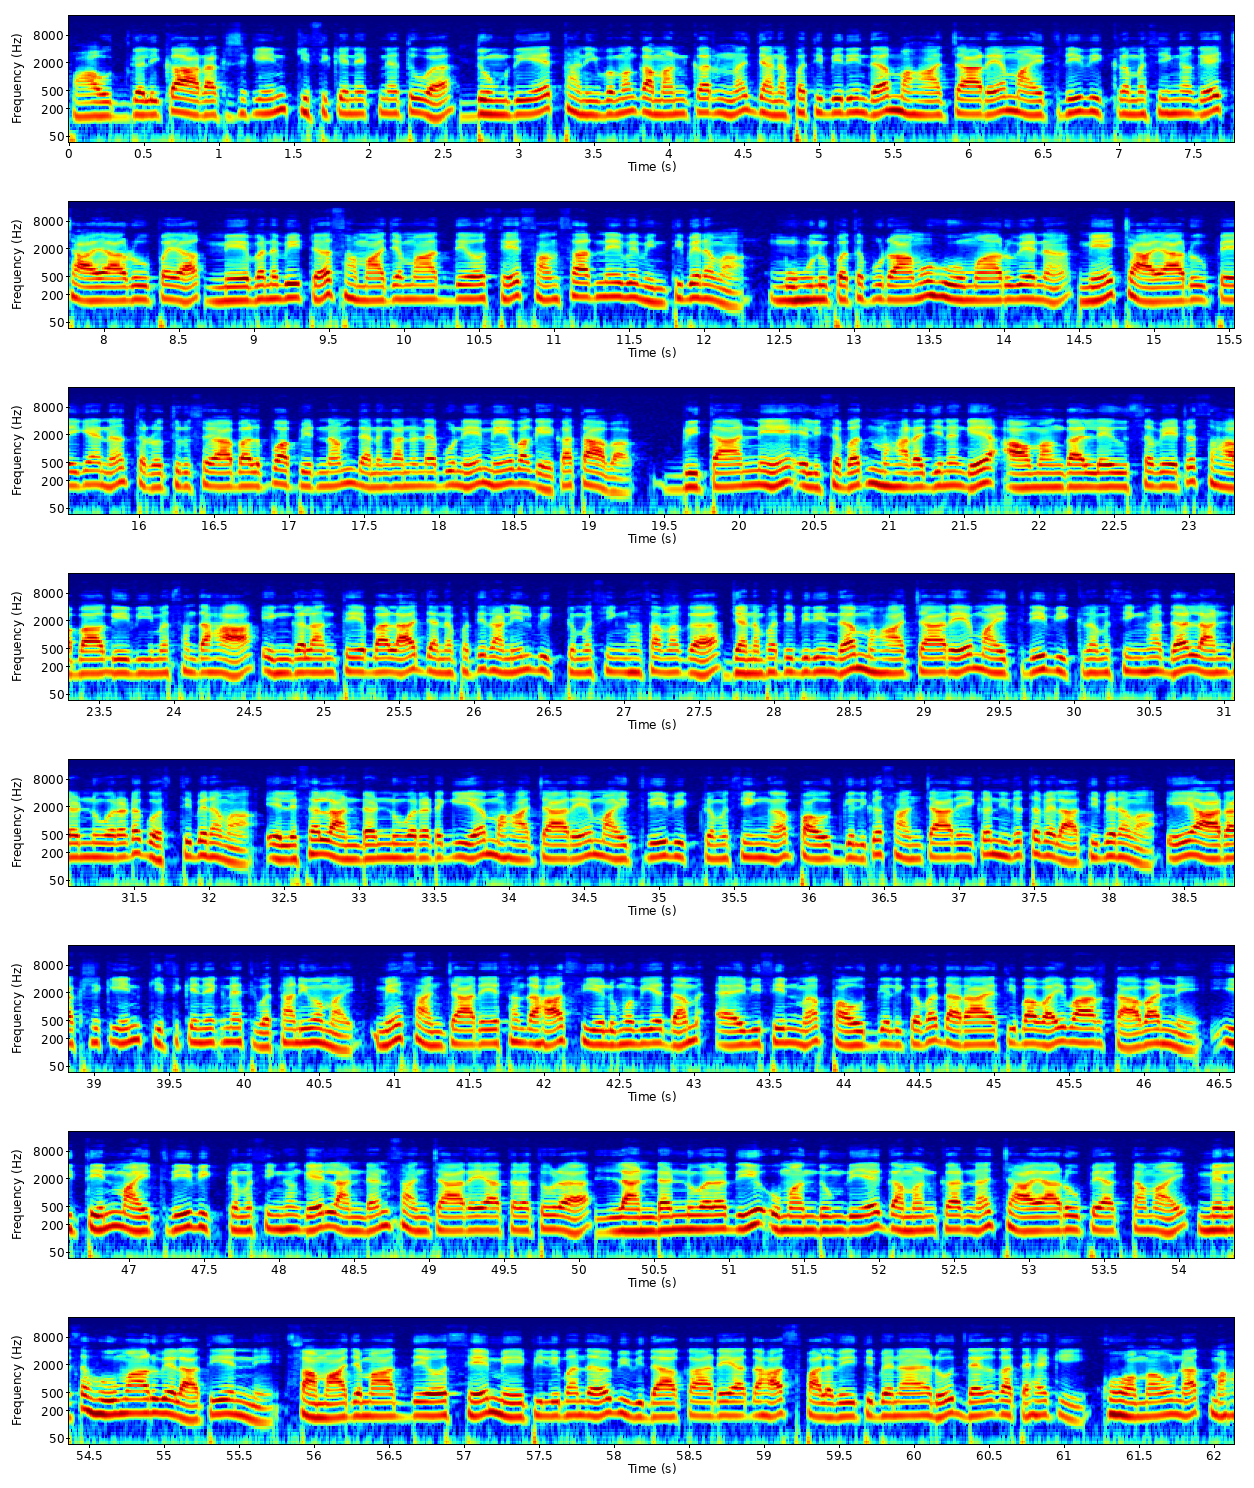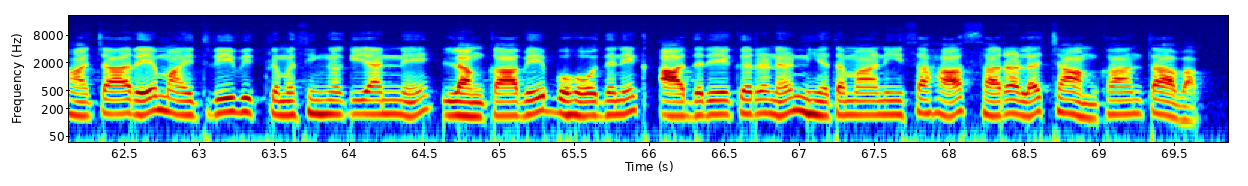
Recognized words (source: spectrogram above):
පෞද්ගලික ආරක්ෂකයින් කිසි කෙනෙක් නැතුව දුම්රියේ තනිවම ගමන් කරන ජනපති බිරිඳ මහාචාර්ය මෛත්‍රී වික්‍රමසිංහගේ ඡායාරූපයක් මේ වන විට සමාජ මාධ්‍ය ඔස්සේ සංසරණය වෙමින් තිබෙනවා. මුහුණුපත පුරාම හුවමාරු වෙන මේ ඡායාරූපය ගැන තොරතුරු සොයා බලපු අපිට නම් දැනගන්න ලැබුණේ මේ වගේ කතාවක්. බ්‍රිතාන්‍යයේ එලිසබත් මහරජිනගේ අවමංගල්‍ය උත්සවයට සහභාගී වීම සඳහා එංගලන්තයේ බලා ජනපති රනිල් වික්‍රමසිංහ සමග ජනපති බිරිඳ මහාචාර්ය මෛත්‍රී වික්‍රමසිංහද ලන්ඩන් නුවරට ගොස් තිබෙනවා. එලෙස ලන්ඩන් නුවරට ගිය මහාචාර්ය මෛත්‍රී වික්‍රමසිංහ පෞද්ගලික සංචාරයක නිරත වෙලා තිබෙනවා. ඒ ආරක්ෂකයින් කිසි කෙනෙක් නැතිව තනිවමයි. මේ සංචාරය සඳහා සියලුම වියදම් ඇය විසින්ම පෞද්ගලිකව දරා ඇති බවයි වාර්තා වන්නේ. ඉතින් මෛත්‍රී වික්‍රමසිංහගේ ලන්ඩන් සංචාරය අතරතුර ලන්ඩන් නුවරදී උමන්දුම්රියේ ගමන් කරන ඡායාරූපයක් තමයි මෙලෙස හුවමාරු වෙලා තියෙන්නේ. සමාජ මාධ්‍ය ඔස්සේ මේ පිළිබඳව විවිධාකාරයේ අදහස් පළ වී තිබෙන අයුරු දැකගත හැකියි. කොහොම වුණත් මහාචාර්ය මෛත්‍රී වික්‍රමසිංහ කියන්නේ ලංකාවේ බොහෝ දෙනෙක් ආදරය කරන නිහතමානී සහ සරල චාම් කාන්තාවක්.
